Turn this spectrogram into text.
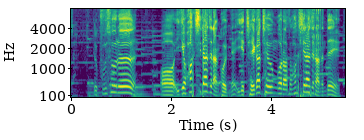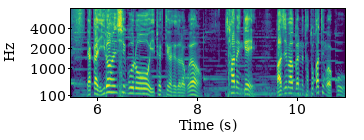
자, 구슬은 어 이게 확실하진 않거든요. 이게 제가 채운 거라서 확실하진 않은데 약간 이런 식으로 이펙트가 되더라고요. 차는 게 마지막에는 다 똑같은 것 같고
